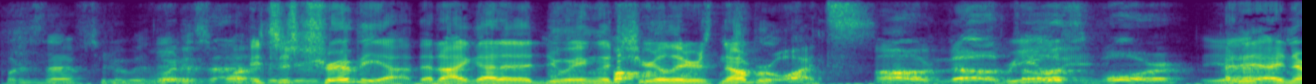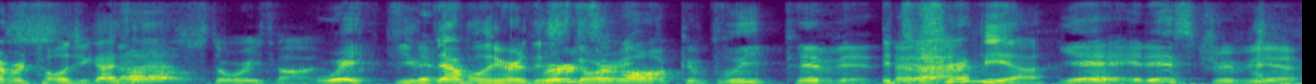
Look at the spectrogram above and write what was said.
What does that have to do with What this? that It's just trivia that I got a New England cheerleader's number once. Oh no! Really? Tell us more. Yeah. I, did- I never told you guys No. that. Story time. Wait, You've definitely heard this First story. of all, complete pivot. It's that- trivia. Yeah, it is trivia.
